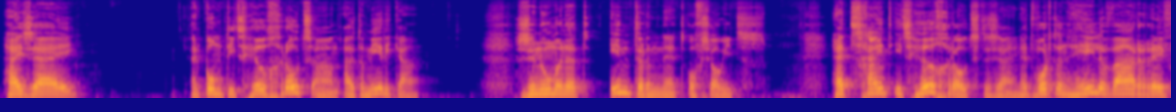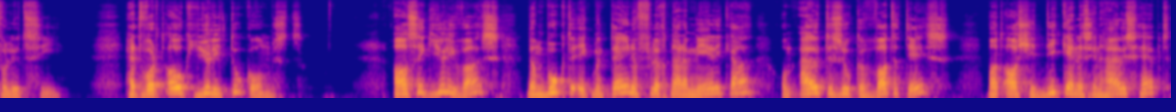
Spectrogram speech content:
Hij zei: Er komt iets heel groots aan uit Amerika. Ze noemen het internet of zoiets. Het schijnt iets heel groots te zijn. Het wordt een hele ware revolutie. Het wordt ook jullie toekomst. Als ik jullie was, dan boekte ik meteen een vlucht naar Amerika om uit te zoeken wat het is, want als je die kennis in huis hebt,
